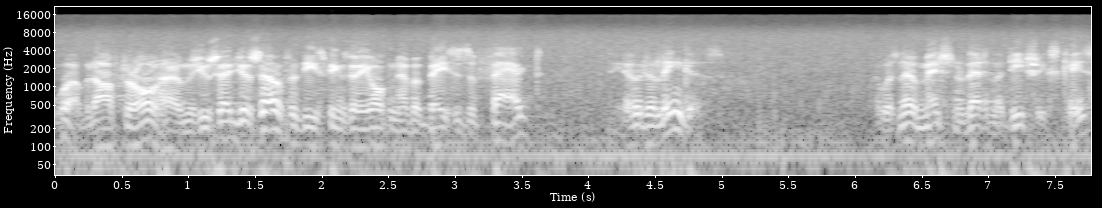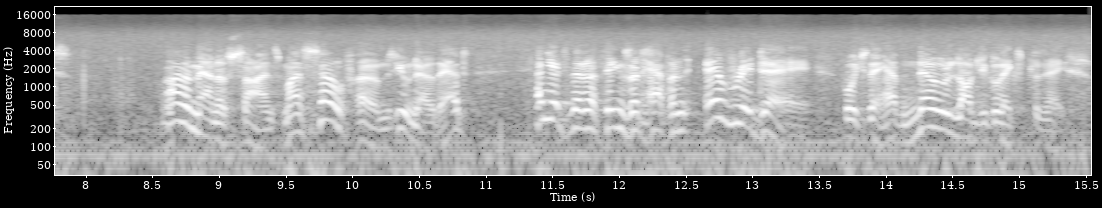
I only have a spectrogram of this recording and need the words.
Well, but after all, Holmes, you said yourself that these things very often have a basis of fact. The odor lingers. There was no mention of that in the Dietrich's case. I'm a man of science myself, Holmes, you know that. And yet there are things that happen every day for which they have no logical explanation.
